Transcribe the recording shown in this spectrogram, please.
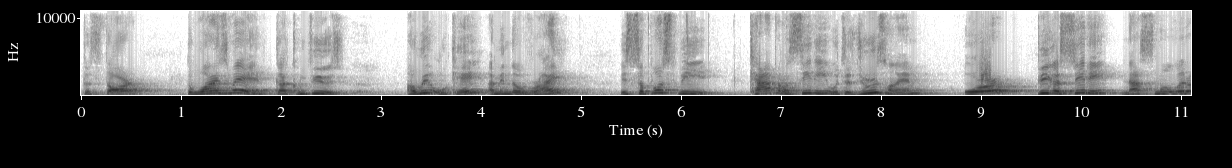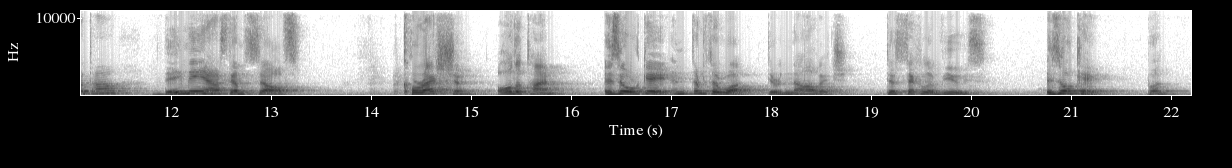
the star, the wise man got confused. Are we okay? I mean, the right? It's supposed to be capital city, which is Jerusalem, or bigger city, not small little town. They may ask themselves, correction all the time. Is it okay? In terms of what? Their knowledge, their secular views. Is okay. But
